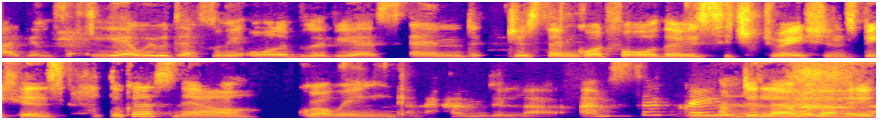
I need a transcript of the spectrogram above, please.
i can say yeah we were definitely all oblivious and just thank god for all those situations because look at us now growing Alhamdulillah. I'm so mm. grateful. alhamdulillah wallahi.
